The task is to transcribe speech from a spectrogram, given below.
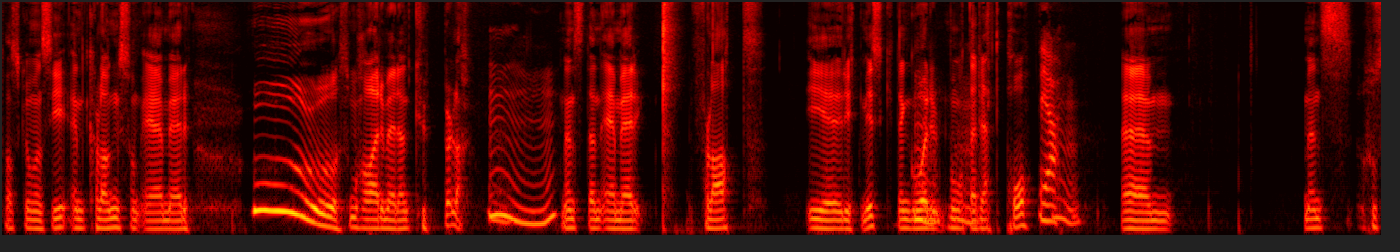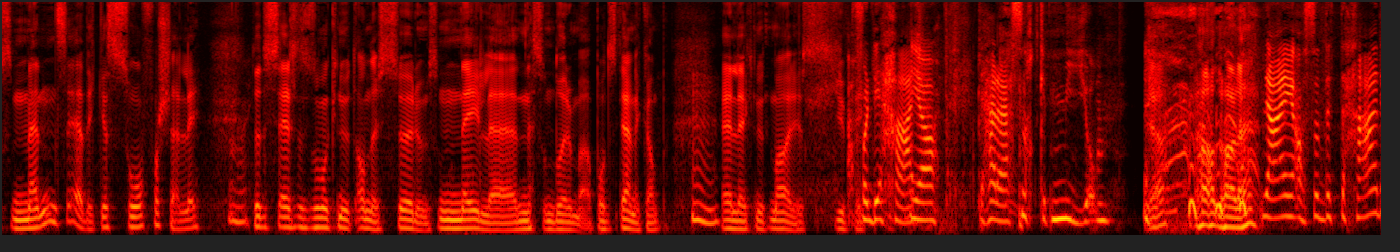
Hva skal man si? En klang som er mer uh, Som har mer en kuppel, da. Mens den er mer flat i rytmisk. Den går på en måte rett på. Ja. Um, mens hos menn så er det ikke så forskjellig. Du ser sånn som Knut Anders Sørum som nailer Nessun Dorma på Stjernekamp. Eller Knut Marius Djupvik. For det her, Ja. det her har jeg snakket mye om. Ja. ja, du har det? Nei, altså dette her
